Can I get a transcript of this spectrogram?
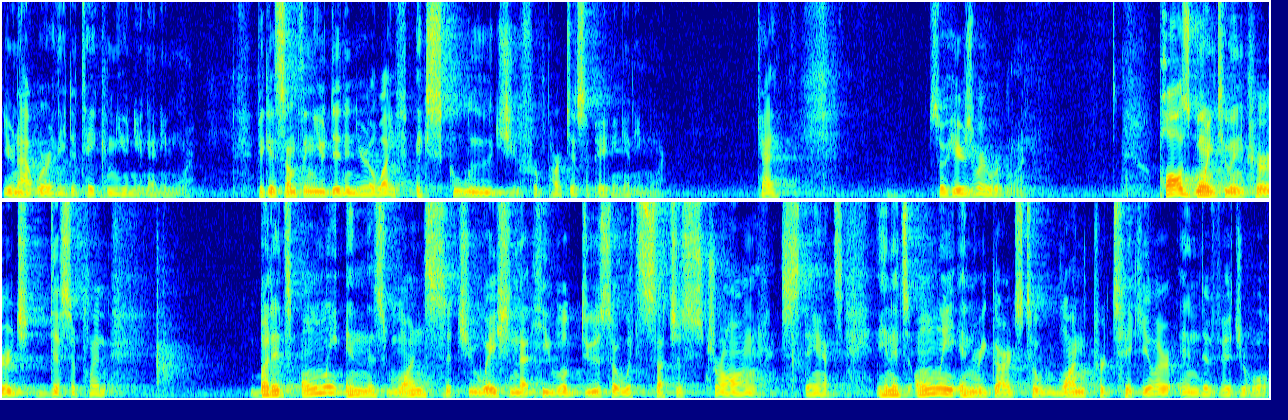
You're not worthy to take communion anymore because something you did in your life excludes you from participating anymore. Okay? So here's where we're going. Paul's going to encourage discipline, but it's only in this one situation that he will do so with such a strong stance. And it's only in regards to one particular individual.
